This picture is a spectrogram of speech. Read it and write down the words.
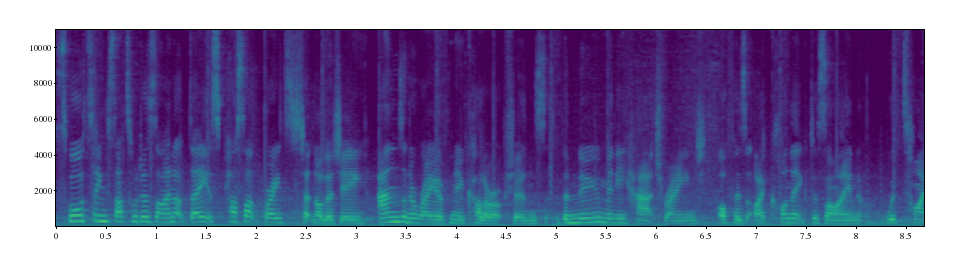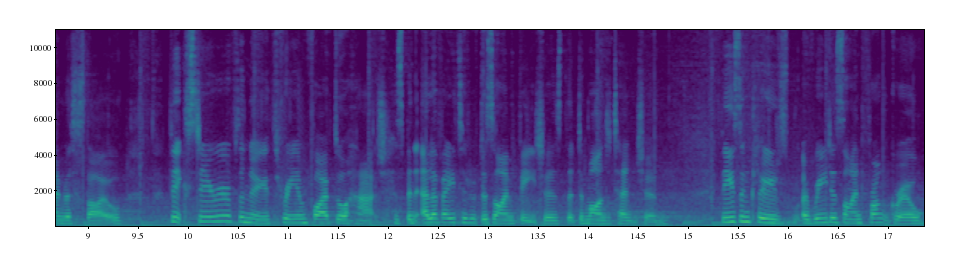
Sporting subtle design updates plus upgrades to technology and an array of new colour options, the new Mini Hatch range offers iconic design with timeless style. The exterior of the new 3 and 5 door hatch has been elevated with design features that demand attention. These include a redesigned front grille,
